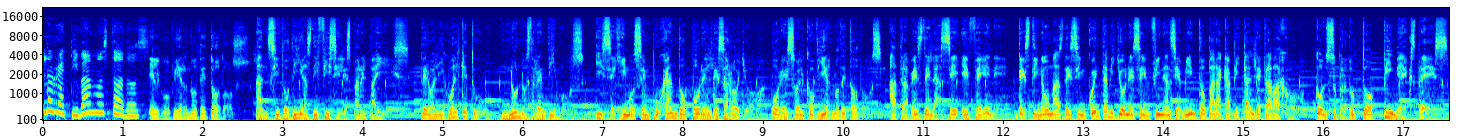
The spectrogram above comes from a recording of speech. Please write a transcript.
Lo reactivamos todos. El gobierno de todos. Han sido días difíciles para el país, pero al igual que tú, no nos rendimos y seguimos empujando por el desarrollo. Por eso el gobierno de todos, a través de la CFN, destinó más de 50 millones en financiamiento para capital de trabajo con su producto Pyme Express.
